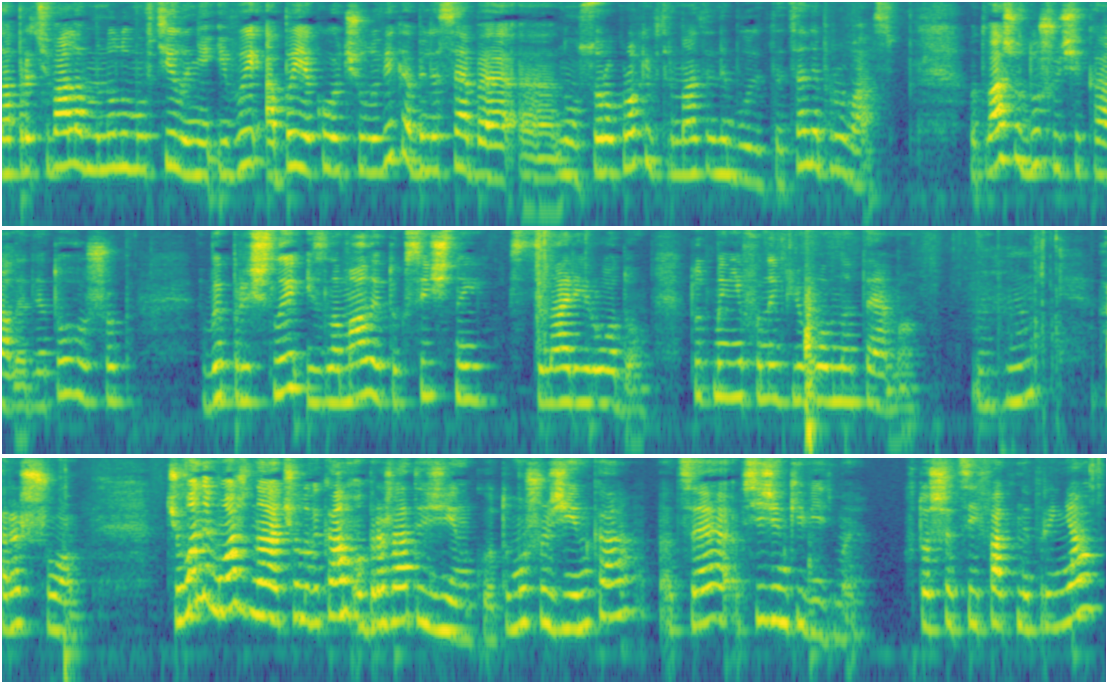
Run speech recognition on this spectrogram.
напрацювала в минулому втіленні, і ви аби якого чоловіка біля себе е, ну, 40 років тримати не будете. Це не про вас. От вашу душу чекали для того, щоб ви прийшли і зламали токсичний сценарій роду. Тут мені фонить любовна тема. Угу. Хорошо. Чого не можна чоловікам ображати жінку? Тому що жінка це всі жінки відьми. Хто ще цей факт не прийняв,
